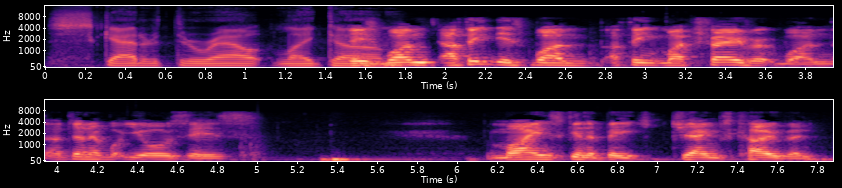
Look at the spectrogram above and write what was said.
scattered throughout. Like um, There's one. I think there's one. I think my favourite one. I don't know what yours is. Mine's going to be James Coburn.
